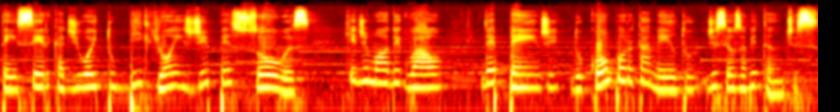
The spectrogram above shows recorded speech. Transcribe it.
tem cerca de 8 bilhões de pessoas que, de modo igual, depende do comportamento de seus habitantes.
